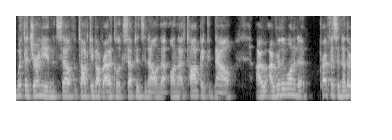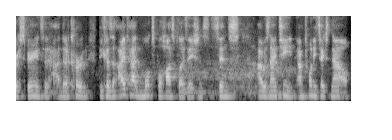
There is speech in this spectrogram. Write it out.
with the journey in itself, talking about radical acceptance, and on that on that topic now, I, I really wanted to preface another experience that had that occurred because I've had multiple hospitalizations since I was 19. I'm 26 now,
